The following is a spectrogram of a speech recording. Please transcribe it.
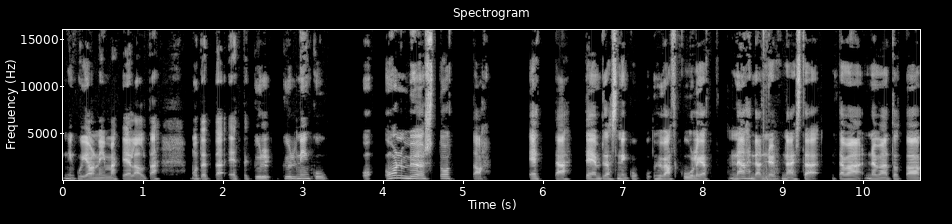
niin kuin Jani Mäkelältä, mutta että, että kyllä, kyllä niin kuin on myös totta, että teidän pitäisi niin kuin hyvät kuulijat nähdä nyt näistä tämä, nämä tota,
